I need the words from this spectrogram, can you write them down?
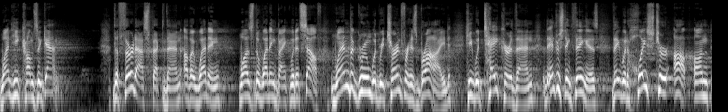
when he comes again. The third aspect then of a wedding was the wedding banquet itself. When the groom would return for his bride, he would take her then. The interesting thing is, they would hoist her up on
